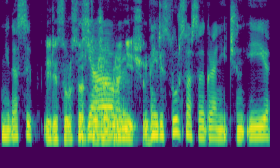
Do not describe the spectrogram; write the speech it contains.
недосып. И ресурс ваш Я... тоже ограничен. И ресурс ваш ограничен. И,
